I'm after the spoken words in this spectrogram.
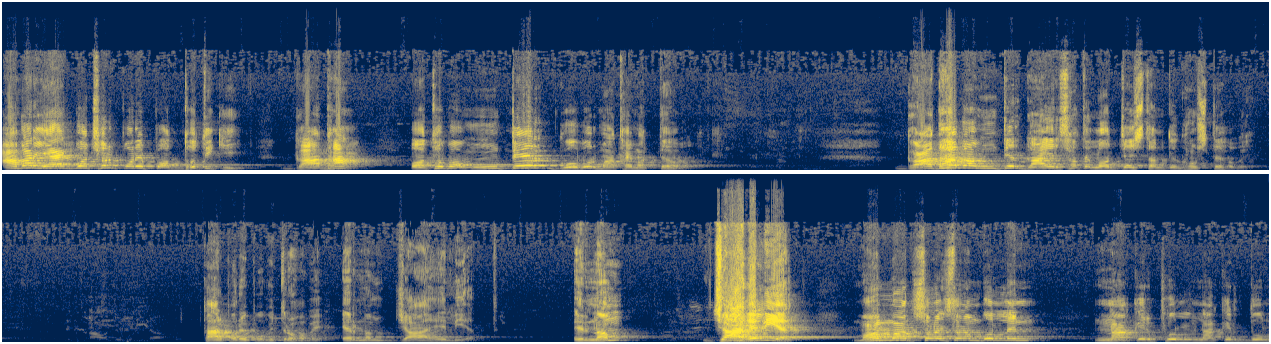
আবার এক বছর পরে পদ্ধতি কি? গাধা অথবা উটের গোবর মাথায় মারতে হবে। গাধা বা উটের গায়ের সাথে লজ্জা স্থানকে ঘষতে হবে। তারপরে পবিত্র হবে। এর নাম জাহেলিয়াত। এর নাম জাহেলিয়াত। মোহাম্মদ সাল্লাম বললেন, নাকের ফুল, নাকের দুল,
